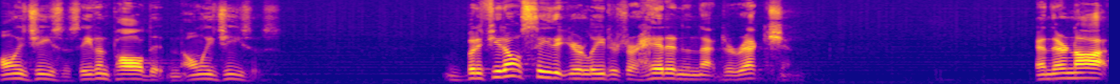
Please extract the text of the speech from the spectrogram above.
Only Jesus. Even Paul didn't. Only Jesus. But if you don't see that your leaders are headed in that direction and they're not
